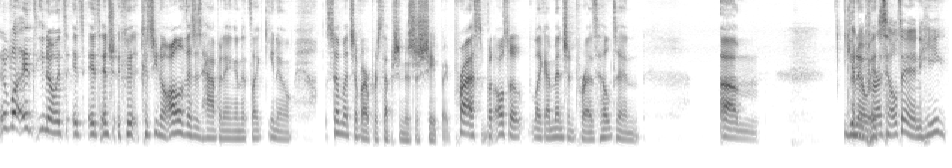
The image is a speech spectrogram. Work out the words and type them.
well it's you know it's it's it's interesting because you know all of this is happening and it's like you know so much of our perception is just shaped by press but also like i mentioned perez hilton um you I know mean, Perez Hilton, he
